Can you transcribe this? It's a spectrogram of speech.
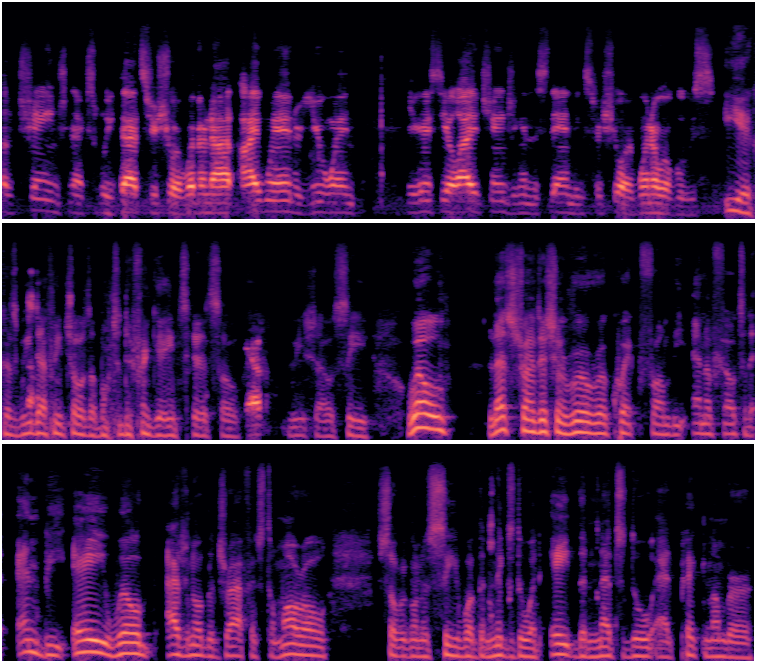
of change next week. That's for sure. Whether or not I win or you win, you're going to see a lot of changing in the standings for sure, win or lose. Yeah, because we definitely chose a bunch of different games here, so yep. we shall see. Well, let's transition real, real quick from the NFL to the NBA. Will, as you know, the draft is tomorrow, so we're going to see what the Knicks do at eight, the Nets do at pick number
